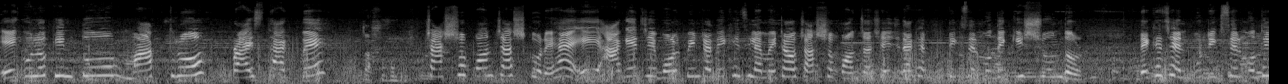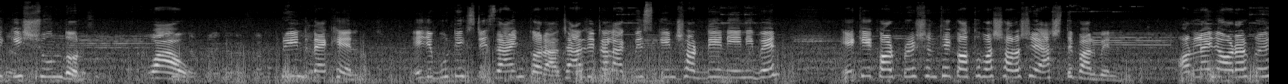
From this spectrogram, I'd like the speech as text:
এগুলো কিন্তু মাত্র প্রাইস থাকবে চারশো পঞ্চাশ করে। হ্যাঁ এই আগের যে বল পিনটা দেখেছিলাম, এটাও চারশো পঞ্চাশ। এই যে দেখেন, বুটিক্সের মধ্যে কি সুন্দর। দেখেছেন? বুটিক্সের মধ্যে কি সুন্দর। ওয়াও প্রিন্ট দেখেন। এই যে বুটিক্স ডিজাইন করা যার যেটা লাগবে স্ক্রিনশট দিয়ে নিয়ে নেবেন। একে কর্পোরেশন থেকে অথবা সরাসরি আসতে পারবেন। অনলাইনে অর্ডার করে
